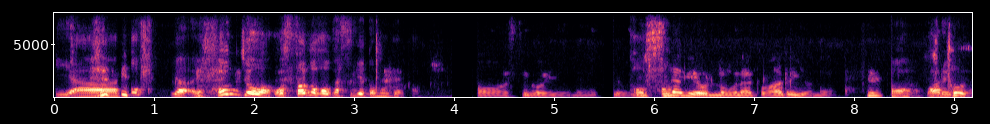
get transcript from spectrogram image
けいやー、こいや、はおっさんの方がすげえと思うけどど。ああ、すごいよね。でも石投げよるのもなんか悪いよね。な。うん、悪いけとど。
